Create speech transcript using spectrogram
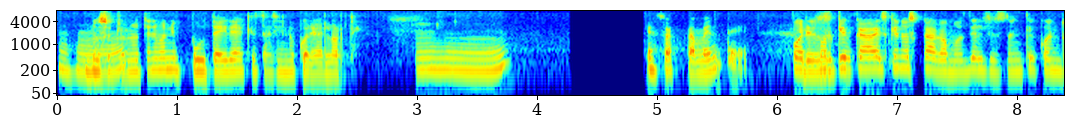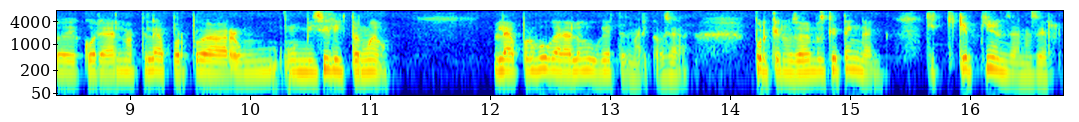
Nosotros no tenemos ni puta idea de qué está haciendo Corea del Norte. Exactamente. Por eso es que cada vez que nos cagamos del susto en que cuando de Corea del Norte le da por probar un, misilito nuevo, le da por jugar a los juguetes, marica, o sea, porque no sabemos qué tengan, qué, piensan hacer.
